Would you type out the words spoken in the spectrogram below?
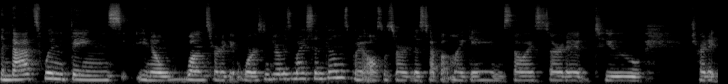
and that's when things, you know, one started to get worse in terms of my symptoms, but I also started to step up my game. So I started to try to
